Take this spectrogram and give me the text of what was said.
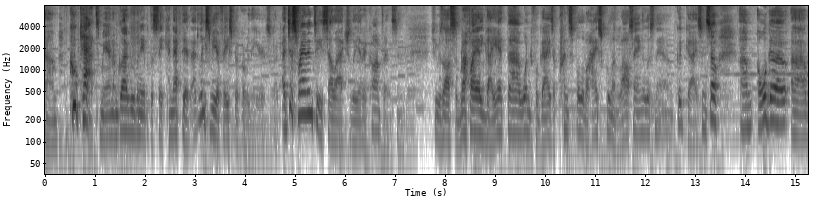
um, cool cats, man. I'm glad we've been able to stay connected, at least via Facebook over the years. But I just ran into Isela actually at a conference, and She was awesome. Rafael Gaeta, wonderful guy, is a principal of a high school in Los Angeles now. Good guys. And so um, Olga uh,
